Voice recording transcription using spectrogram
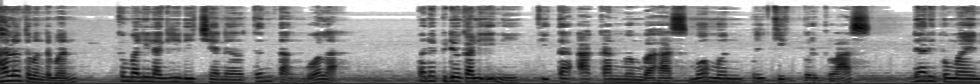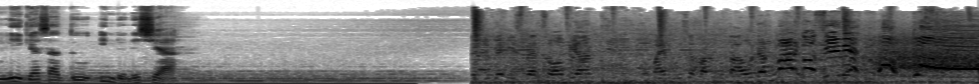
Halo teman-teman, kembali lagi di channel tentang bola. Pada video kali ini, kita akan membahas momen free kick berkelas dari pemain Liga 1 Indonesia. juga Ismet Sofian pemain berusia 40 tahun dan Marco Simic oh gol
